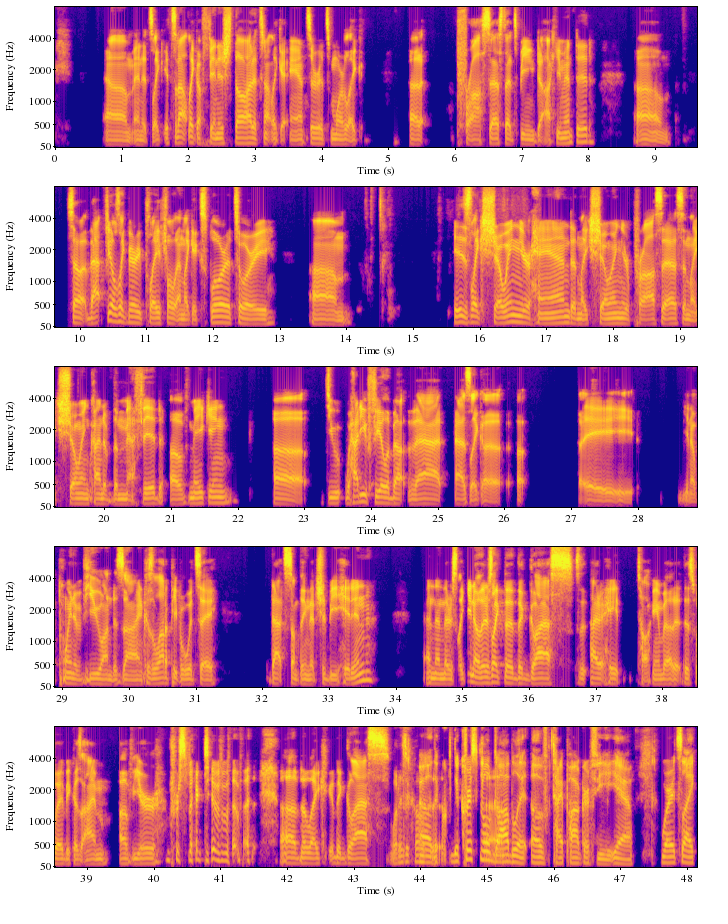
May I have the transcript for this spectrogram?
um, and it's like it's not like a finished thought. It's not like an answer. It's more like a process that's being documented. Um, so that feels like very playful and like exploratory. Um, is like showing your hand and like showing your process and like showing kind of the method of making uh do you how do you feel about that as like a a, a you know point of view on design because a lot of people would say that's something that should be hidden. And then there's like you know there's like the the glass i hate talking about it this way because i'm of your perspective but uh the like the glass what is it called Uh, the, the crystal uh, goblet of typography, yeah, where it's like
